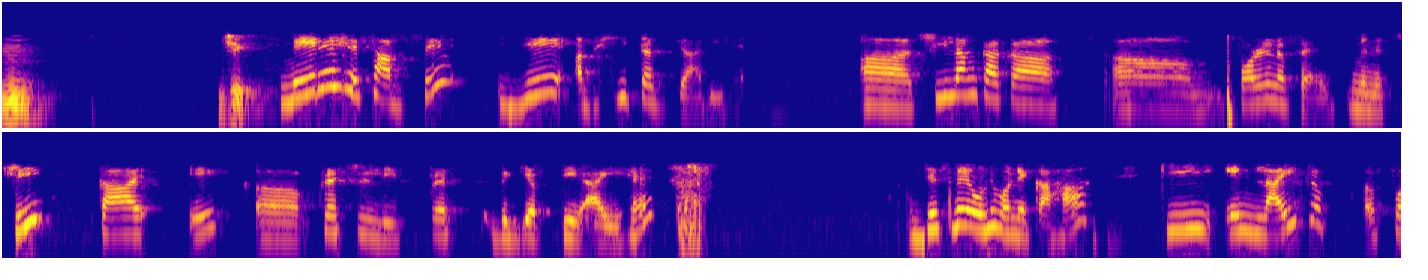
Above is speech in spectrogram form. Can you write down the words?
हम्म। जी मेरे हिसाब से ये अभी तक जारी है श्रीलंका का फॉरेन अफेयर्स मिनिस्ट्री का एक प्रेस रिलीज़ प्रेस विज्ञप्ति आई है जिसमें उन्होंने कहा कि in light of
